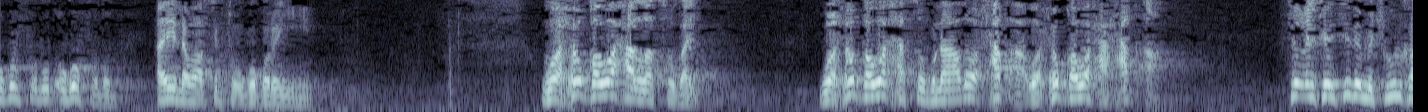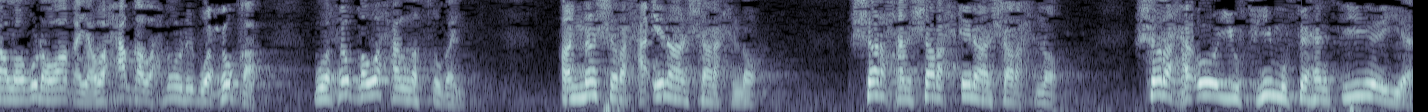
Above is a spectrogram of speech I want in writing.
ugu fudud ugu fudud ayay nawaasibtu ugu qoran yihiin waxuqa waxa la sugay waxuqa waxa sugnaado xaq ah waxuqa waxa xaq ah ficilkan sida majhuulka loogu dhawaaqaya waxaqa waxba waxuqa waxuqa waxa la sugay an inaan sharaxno sharxan sharax inaan sharaxno sharaxa oo yufhimu fahansiinaya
